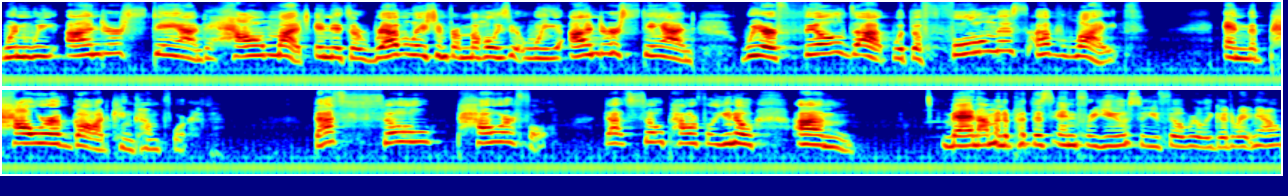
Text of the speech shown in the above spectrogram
When we understand how much, and it's a revelation from the Holy Spirit, when we understand we are filled up with the fullness of life and the power of God can come forth. That's so powerful. That's so powerful. You know, um, men, I'm going to put this in for you so you feel really good right now.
